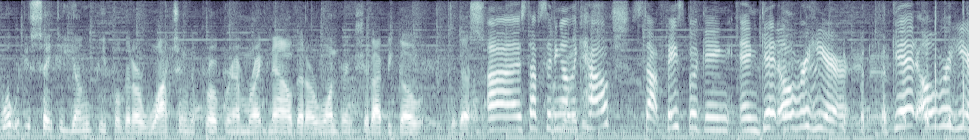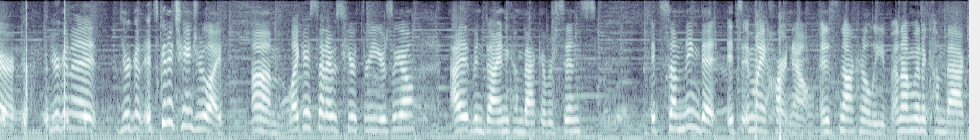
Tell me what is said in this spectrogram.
What would you say to young people that are watching the program right now that are wondering, should I be go to this? Uh, stop sitting on the couch, stop Facebooking, and get over here. get over here. You're gonna, you're gonna, it's gonna change your life. Um, like I said, I was here three years ago. I have been dying to come back ever since. It's something that it's in my heart now, and it's not gonna leave. And I'm gonna come back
